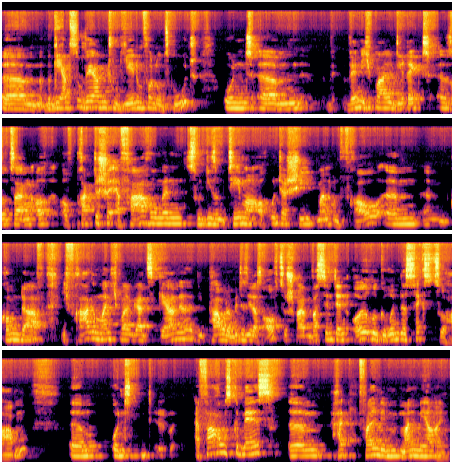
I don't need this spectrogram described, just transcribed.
Ähm, begehrt zu werden, tut jedem von uns gut. Und ähm, wenn ich mal direkt äh, sozusagen auf, auf, praktische Erfahrungen zu diesem Thema auch Unterschied Mann und Frau ähm, ähm, kommen darf. Ich frage manchmal ganz gerne die Paare oder bitte Sie das aufzuschreiben, was sind denn eure Gründe, Sex zu haben? Ähm, und äh, erfahrungsgemäß ähm, hat, fallen dem Mann mehr ein.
